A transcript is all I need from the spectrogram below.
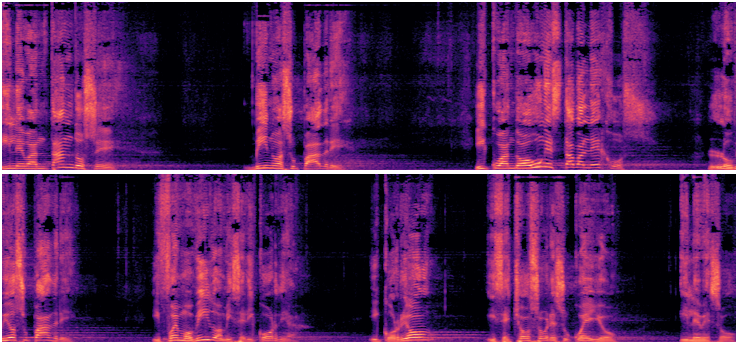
Y levantándose, vino a su padre. Y cuando aún estaba lejos, lo vio su padre y fue movido a misericordia. Y corrió y se echó sobre su cuello y le besó.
